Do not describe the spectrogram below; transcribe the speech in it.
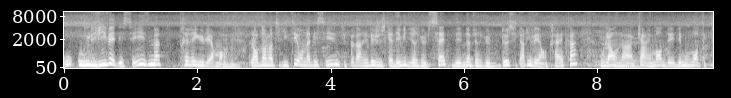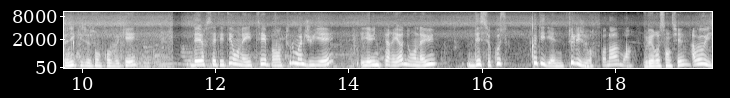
où, où ils vivaient des séismes très régulièrement. Alors dans l'Antiquité, on a des séismes qui peuvent arriver jusqu'à des 8,7, des 9,2, c'est arrivé en Crète, où là on a carrément des, des mouvements tectoniques qui se sont provoqués. D'ailleurs cet été, on a été pendant tout le mois de juillet, et il y a eu une période où on a eu des secousses quotidiennes, tous les jours, pendant un mois. Vous les ressentiez? Ah oui, oui,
